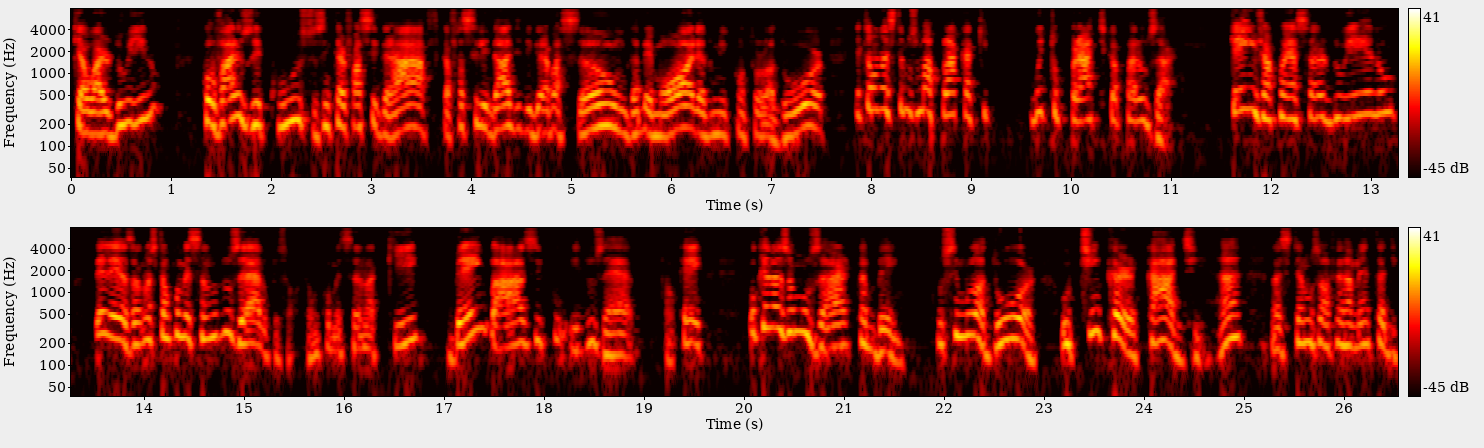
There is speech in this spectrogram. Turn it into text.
que é o Arduino, com vários recursos, interface gráfica, facilidade de gravação da memória do microcontrolador. Então, nós temos uma placa aqui muito prática para usar. Quem já conhece Arduino, beleza, nós estamos começando do zero, pessoal. Estamos começando aqui bem básico e do zero, tá ok? O que nós vamos usar também? O simulador, o Tinkercad, né? nós temos uma ferramenta de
